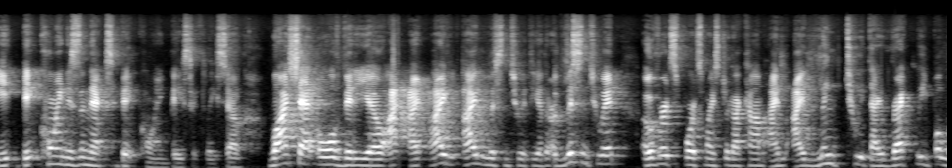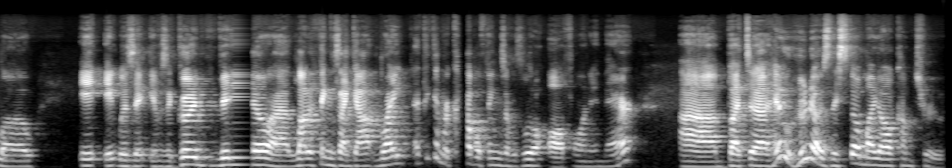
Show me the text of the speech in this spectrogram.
it, Bitcoin is the next Bitcoin, basically. So watch that old video. I I I, listened to it the other. Listen to it over at sportsmeister.com. I I linked to it directly below. It, it was a it was a good video. Uh, a lot of things I got right. I think there were a couple things I was a little off on in there. Uh, but uh, who who knows? They still might all come true.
